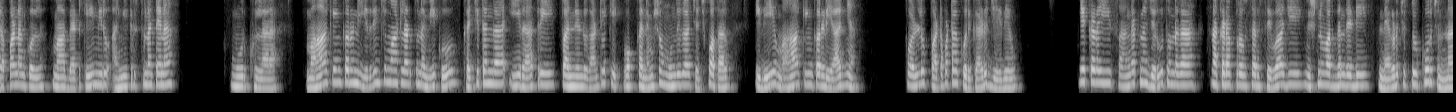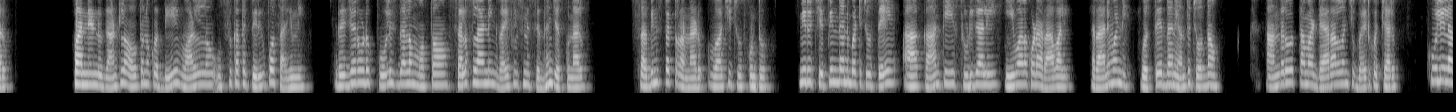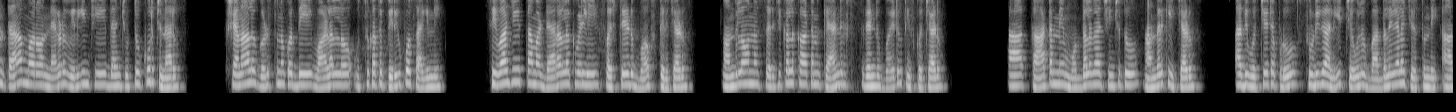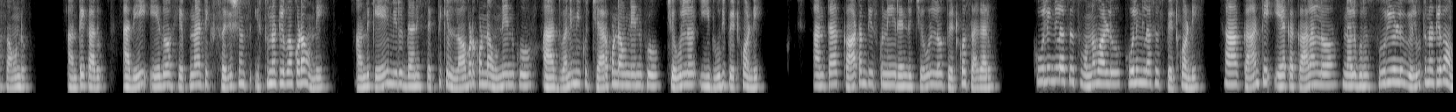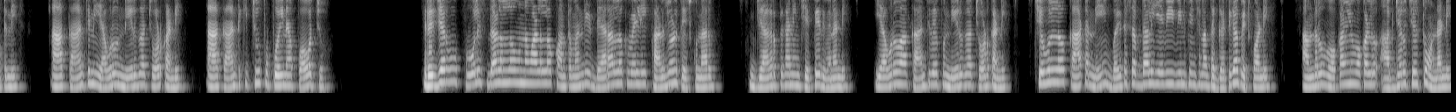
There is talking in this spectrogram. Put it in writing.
చెప్పండి అంకుల్ మా బెటకి మీరు అంగీకరిస్తున్నట్టేనా? మూర్ఖుల్లారా మహాకింకరుని ఎదిరించి మాట్లాడుతున్న మీకు ఖచ్చితంగా ఈ రాత్రి పన్నెండు గంటలకి ఒక్క నిమిషం ముందుగా చచ్చిపోతారు. ఇది మహాకింకరుడి ఆజ్ఞ. పళ్ళు పటపటా కొరికాడు జయదేవ్. ఇక్కడ ఈ సంఘటన జరుగుతుండగా అక్కడ ప్రొఫెసర్ శివాజీ విష్ణువర్ధన్ రెడ్డి నెగడు చుట్టూ కూర్చున్నారు. పన్నెండు గంటలు అవుతున్న కొద్దీ వాళ్ళలో ఉత్సుకత పెరిగిపోసాగింది. రిజర్వ్డ్ పోలీస్ దళం మొత్తం సెల్ఫ్ ల్యాండింగ్ రైఫిల్స్ని సిద్ధం చేసుకున్నారు. సబ్ ఇన్స్పెక్టర్ అన్నాడు వాచి చూసుకుంటూ. మీరు చెప్పిన దాన్ని బట్టి చూస్తే ఆ కాంతి సుడిగాలి ఇవాళ కూడా రావాలి. రానివ్వండి వస్తే దాని అంతు చూద్దాం. అందరూ తమ డేరాల్లోంచి బయటకొచ్చారు. కూలీలంతా మరో నెగడు వెలిగించి దాని చుట్టూ కూర్చున్నారు. క్షణాలు గడుస్తున్న కొద్దీ వాళ్ళల్లో ఉత్సుకత పెరిగిపోసాగింది. శివాజీ తమ డేరాలోకి వెళ్ళి ఫస్ట్ ఎయిడ్ బాక్స్ తెరిచాడు. అందులో ఉన్న సర్జికల్ కాటన్ క్యాండిల్స్ రెండు బయటకు తీసుకొచ్చాడు. ఆ కాటన్ని ముద్దలుగా చించుతూ అందరికీ ఇచ్చాడు. అది వచ్చేటప్పుడు సుడిగాలి చెవులు బద్దలయ్యేలా చేస్తుంది ఆ సౌండ్. అంతేకాదు అది ఏదో హిప్నాటిక్ సజెషన్స్ ఇస్తున్నట్లుగా కూడా ఉంది. అందుకే మీరు దాని శక్తికి లోబడకుండా ఉండేందుకు ఆ ధ్వని మీకు చేరకుండా ఉండేందుకు చెవుల్లో ఈ దూది పెట్టుకోండి. అంతా కాటన్ తీసుకుని రెండు చెవుల్లో పెట్టుకోసాగారు. కూలింగ్ గ్లాసెస్ ఉన్నవాళ్ళు కూలింగ్ గ్లాసెస్ పెట్టుకోండి. ఆ కాంతి ఏకకాలంలో నలుగురు సూర్యుళ్ళు వెలుగుతున్నట్లుగా ఉంటుంది. ఆ కాంతిని ఎవరూ నేరుగా చూడకండి. ఆ కాంతికి చూపు పోయినా పోవచ్చు. రిజర్వు పోలీస్ దళంలో ఉన్న వాళ్ళలో కొంతమంది డేరాల్లోకి వెళ్ళి కళ్ళజోళ్ళు తెచ్చుకున్నారు జాగ్రత్తగా నేను చెప్పేది వినండి. ఎవరూ ఆ కాంతి వైపు నేరుగా చూడకండి. చెవుల్లో కాటన్ని బయట శబ్దాలు ఏవి వినిపించినంత గట్టిగా పెట్టుకోండి. అందరూ ఒకళ్ళని ఒకళ్ళు అబ్జర్వ్ చేస్తూ ఉండండి.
